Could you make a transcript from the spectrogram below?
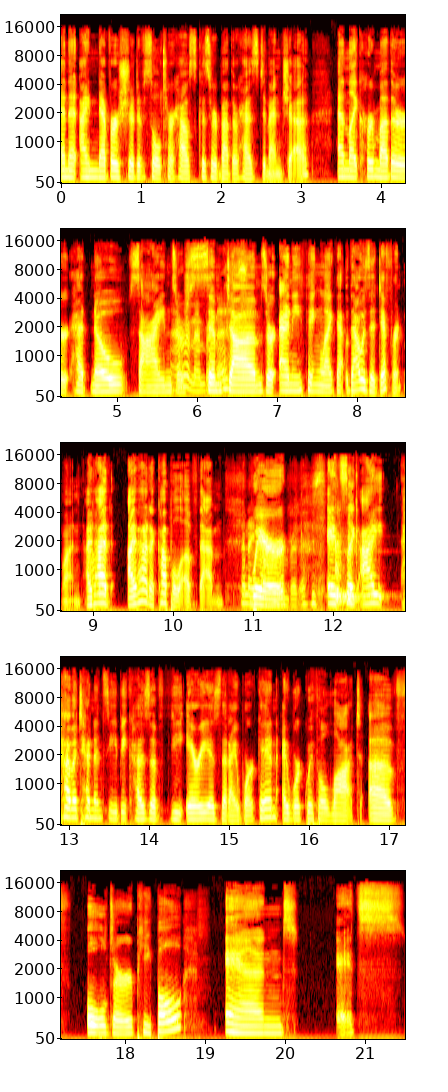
and that I never should have sold her house because her mother has dementia. And like her mother had no signs I or symptoms or anything like that. That was a different one. I've Oh. had I've had a couple of them And where this. it's like I have a tendency because of the areas that I work in. I work with a lot of older people, and it's,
